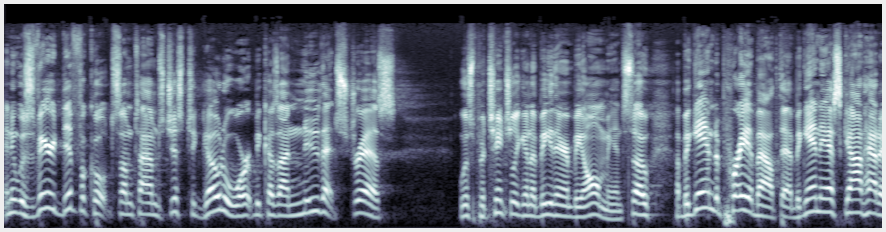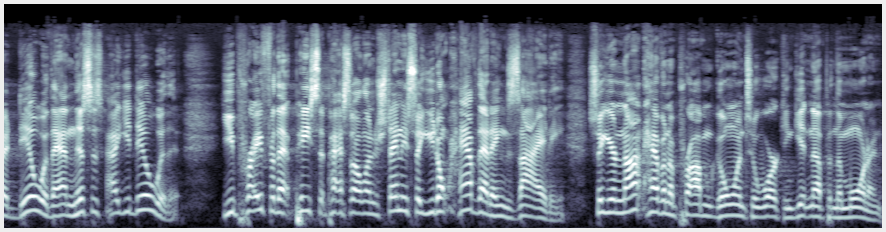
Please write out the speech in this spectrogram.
And it was very difficult sometimes just to go to work because I knew that stress was potentially going to be there and be on me. And so I began to pray about that, began to ask God how to deal with that, and this is how you deal with it. You pray for that peace that passes all understanding so you don't have that anxiety. So you're not having a problem going to work and getting up in the morning.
